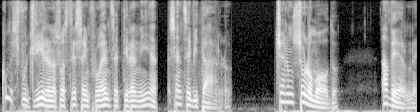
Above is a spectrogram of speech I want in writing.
Come sfuggire alla sua stessa influenza e tirannia senza evitarlo? C'era un solo modo, averne,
